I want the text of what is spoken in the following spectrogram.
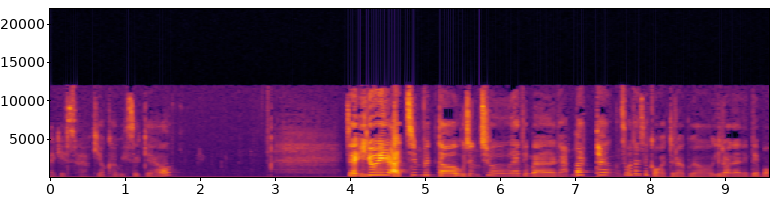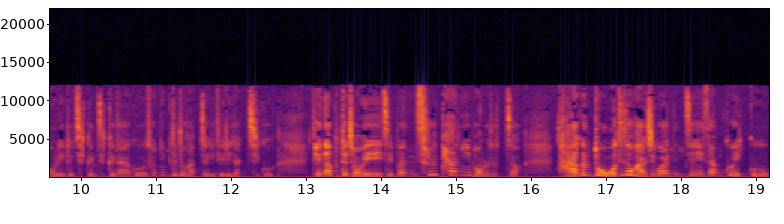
알겠어요. 기억하고 있을게요. 자, 일요일 아침부터 우중충하지만 한바탕 쏟아질 것 같더라고요. 일어나는데 머리도 지끈지끈하고 손님들도 갑자기 들이닥치고 대낮부터 저희 집은 술판이 벌어졌죠. 닭은 또 어디서 가지고 왔는지 삶고 있고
